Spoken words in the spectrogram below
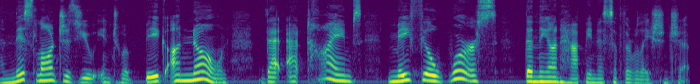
and this launches you into a big unknown that at times may feel worse than the unhappiness of the relationship.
